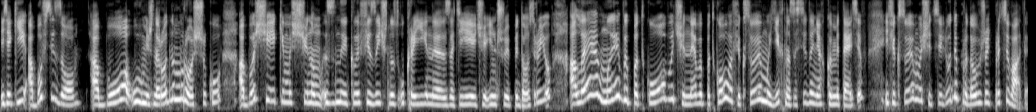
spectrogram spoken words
які або в СІЗО, або у міжнародному розшуку, або ще якимось чином зникли фізично з України за тією чи іншою підозрою. Але ми випадково чи не випадково фіксуємо їх на засіданнях комітетів і фіксуємо, що ці люди продовжують працювати.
